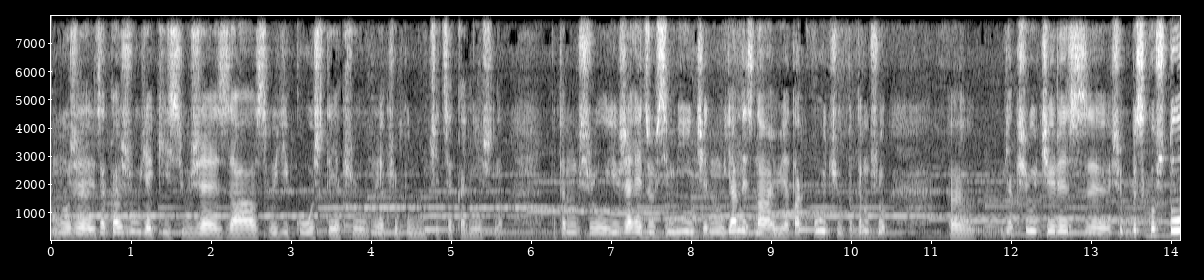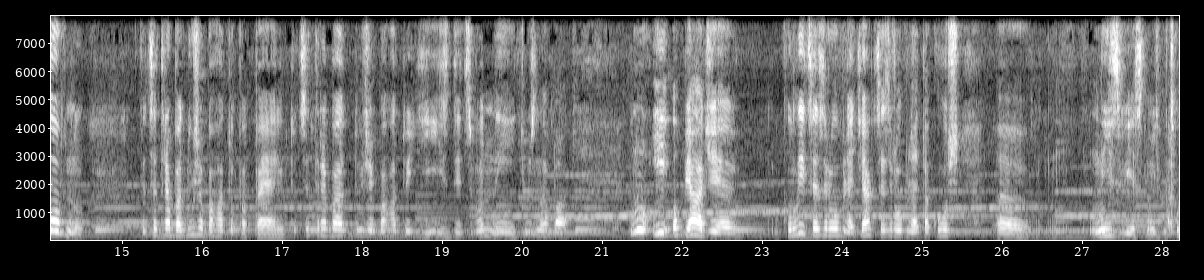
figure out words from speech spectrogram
Може, закажу якісь вже за свої кошти, якщо, ну, якщо вийде, звісно. Тому що і вже геть зовсім інше. Ну, я не знаю, я так хочу, тому що е, якщо через е, щоб безкоштовно, то це треба дуже багато паперів, то це треба дуже багато їздити, дзвонити, узнавати. Ну і опять же, коли це зроблять, як це зроблять, також е, неізвісно, як то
